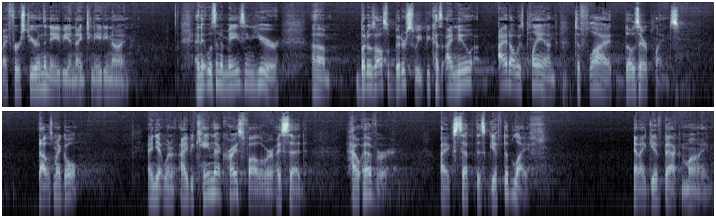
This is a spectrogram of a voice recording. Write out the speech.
My first year in the Navy in 1989. And it was an amazing year, um, but it was also bittersweet because I knew I had always planned to fly those airplanes. That was my goal. And yet, when I became that Christ follower, I said, however, I accept this gift of life and I give back mine,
